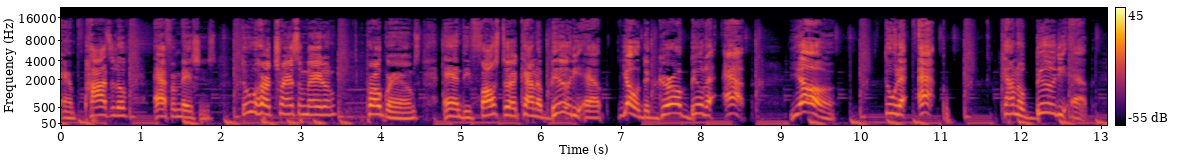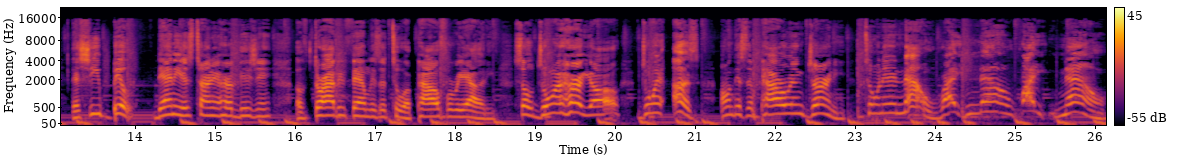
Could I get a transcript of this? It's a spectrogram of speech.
and positive affirmations. Through her transformative programs and the Foster Accountability app, yo, the girl built an app Yo, through the app, accountability app that she built, Dani is turning her vision of thriving families into a powerful reality. So join her, y'all. Join us on this empowering journey. Tune in now, right now, right now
